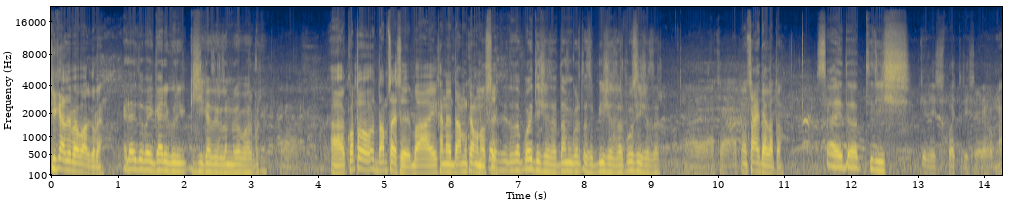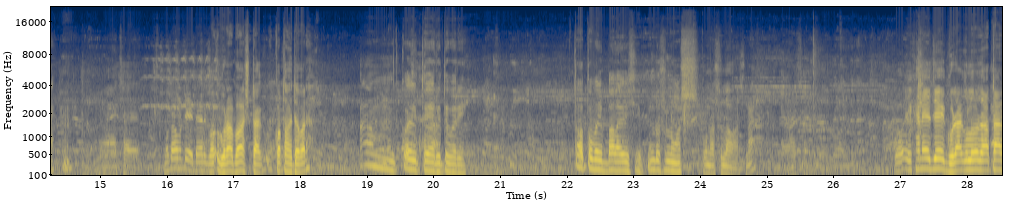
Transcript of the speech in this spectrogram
কি কাজে ব্যবহার করে? এটাই তো ভাই গাড়ি গুড়ি কৃষিকাজের জন্য ব্যবহার করি। কত দাম চাইছে? বা এখানে দাম কেমন হচ্ছে? দাদা পঁয়ত্রিশ হাজার দাম করতেছে বিশ হাজার পঁচিশ হাজার। আচ্ছা আপনার চাহিদা কত? চাহিদা তিরিশ। তিরিশ পঁয়ত্রিশ এরকম না? আচ্ছা মোটামুটি এটার ঘোড়ার বয়সটা কত হতে পারে? আম, কয় তৈরি হতে পারি। তত ভাই বালা হয়েছে পনেরো ষোলো মাস। পনেরো ষোলো মাস না? আচ্ছা। তো এখানে যে ঘোড়াগুলো আপনার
